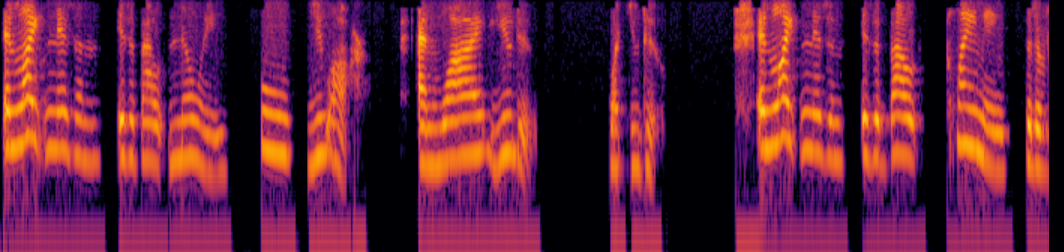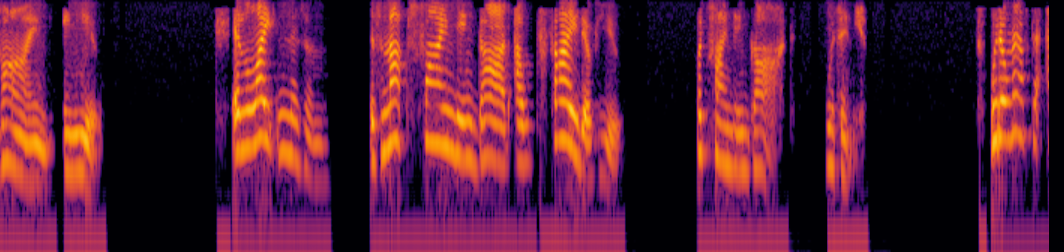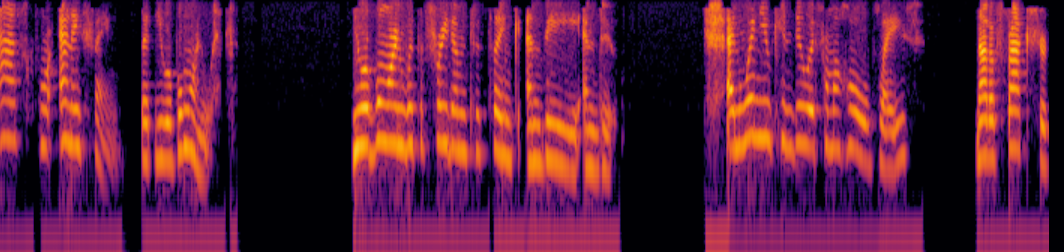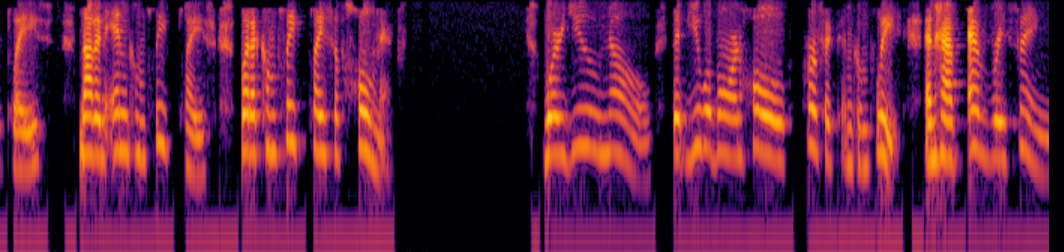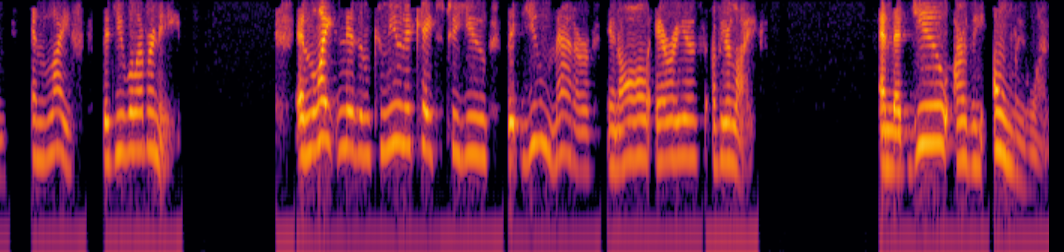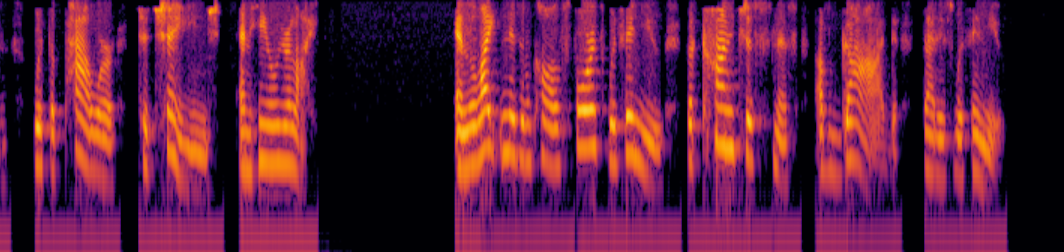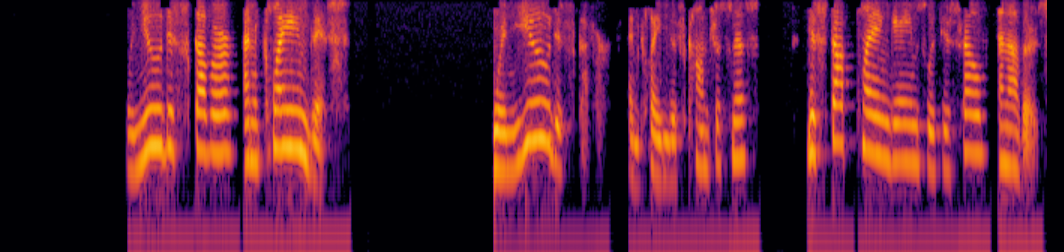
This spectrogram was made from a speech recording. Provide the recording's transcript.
Enlightenism is about knowing who you are and why you do what you do. Enlightenism is about claiming the divine in you. Enlightenism is not finding God outside of you, but finding God within you. We don't have to ask for anything that you were born with. You were born with the freedom to think and be and do. And when you can do it from a whole place, not a fractured place, not an incomplete place, but a complete place of wholeness, where you know that you were born whole, perfect, and complete, and have everything in life that you will ever need. Enlightenism communicates to you that you matter in all areas of your life and that you are the only one with the power to change and heal your life. Enlightenism calls forth within you the consciousness of God that is within you. When you discover and claim this, when you discover and claim this consciousness, you stop playing games with yourself and others.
